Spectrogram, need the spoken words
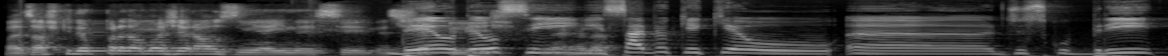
Mas acho que deu para dar uma geralzinha aí nesse, nesse Deu, deu né, sim. Né, e sabe o que, que eu uh, descobri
